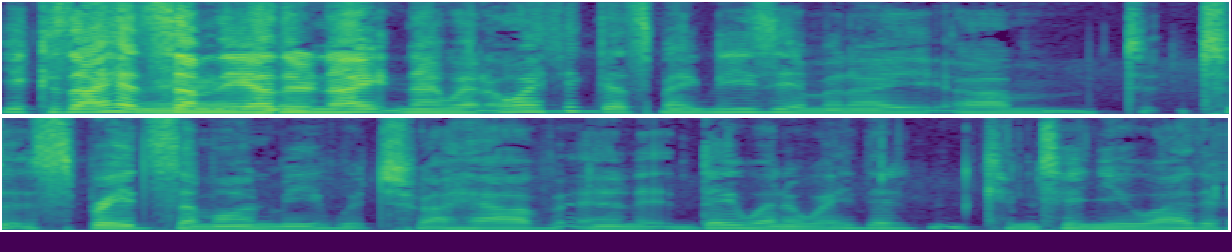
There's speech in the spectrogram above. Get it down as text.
Yeah, because I had some the Mhm. other night, and I went, "Oh, I think that's magnesium," and I um, t- t- sprayed some on me, which I have, and it, they went away. They didn't continue either.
